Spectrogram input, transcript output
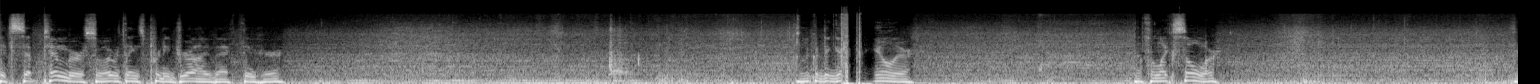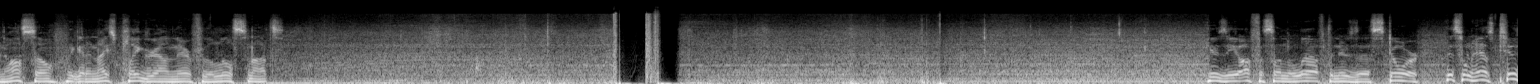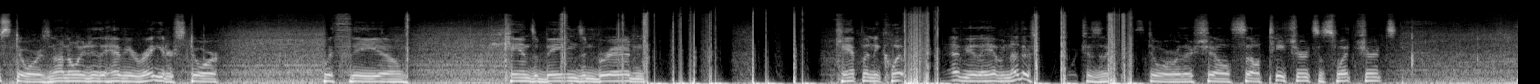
It's September, so everything's pretty dry back through here. Look what they got on the hill there. Nothing like solar. And also, they got a nice playground there for the little snots. Here's the office on the left, and there's a store. This one has two stores. Not only do they have your regular store with the uh, cans of beans and bread and camping equipment, have you, they have another store, which is a store where they shall sell t-shirts and sweatshirts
